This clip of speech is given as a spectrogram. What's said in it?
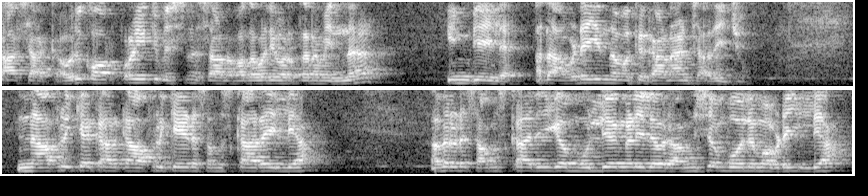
കാശാക്കുക. ഒരു കോർപ്പറേറ്റ് ബിസിനസ്സാണ് മതപരിവർത്തനം ഇന്ന്. ഇന്ത്യയിൽ അത് അവിടെയും നമുക്ക് കാണാൻ സാധിച്ചു. ഇന്ന് ആഫ്രിക്കക്കാർക്ക് ആഫ്രിക്കയുടെ സംസ്കാരം ഇല്ല. അവരുടെ സാംസ്കാരിക മൂല്യങ്ങളിലെ ഒരു അംശം പോലും അവിടെ ഇല്ല.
